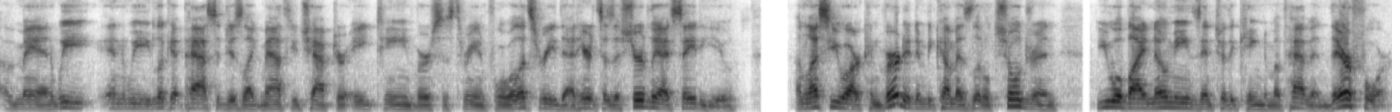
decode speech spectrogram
of man, we and we look at passages like Matthew chapter 18, verses 3 and 4. Well, let's read that. Here it says, Assuredly I say to you, Unless you are converted and become as little children, you will by no means enter the kingdom of heaven. Therefore,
